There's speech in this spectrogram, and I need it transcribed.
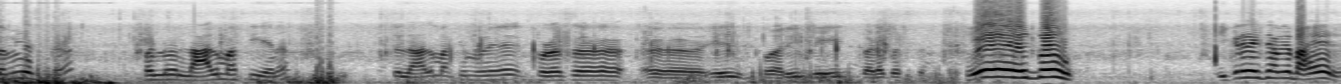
कमी असतं पण लाल माती आहे ना? तर लाल मातीमुळे थोडंसं हे भरी हे कडक असतं. हे भाऊ! इकडे जायचं आपल्या बाहेर.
